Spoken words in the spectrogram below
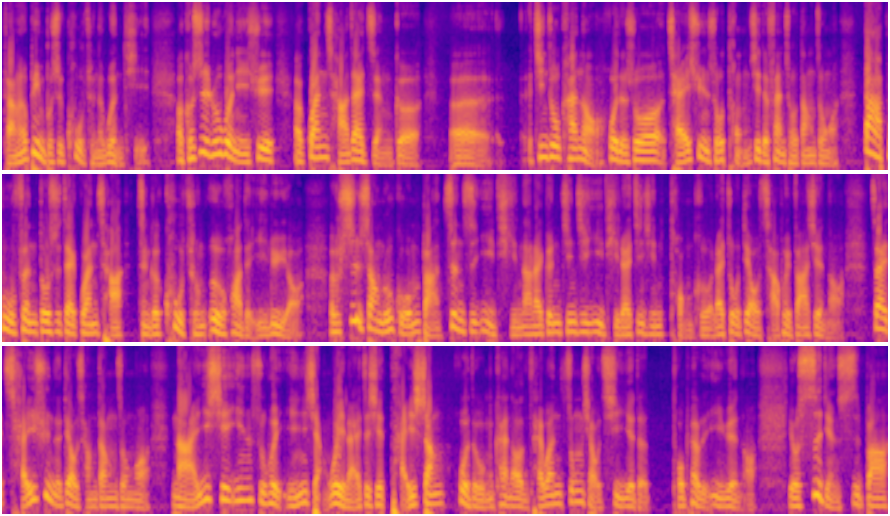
反而并不是库存的问题啊。可是如果你去呃观察在整个呃。金周刊哦，或者说财讯所统计的范畴当中啊，大部分都是在观察整个库存恶化的疑虑哦。而事实上，如果我们把政治议题拿来跟经济议题来进行统合来做调查，会发现哦，在财讯的调查当中哦，哪一些因素会影响未来这些台商或者我们看到的台湾中小企业的投票的意愿啊？有四点四八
